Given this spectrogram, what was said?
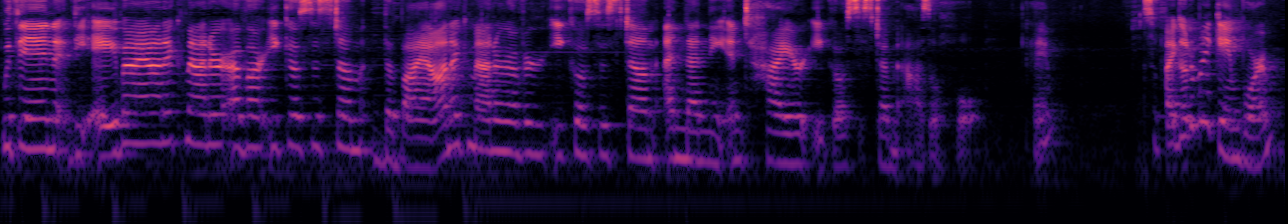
within the abiotic matter of our ecosystem, the biotic matter of our ecosystem, and then the entire ecosystem as a whole. Okay, so if I go to my game board,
